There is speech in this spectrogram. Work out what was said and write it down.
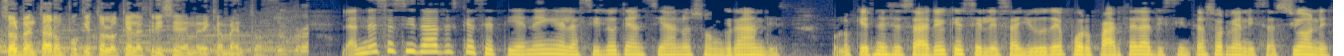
solventar un poquito lo que es la crisis de medicamentos. Las necesidades que se tienen en el asilo de ancianos son grandes, por lo que es necesario que se les ayude por parte de las distintas organizaciones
